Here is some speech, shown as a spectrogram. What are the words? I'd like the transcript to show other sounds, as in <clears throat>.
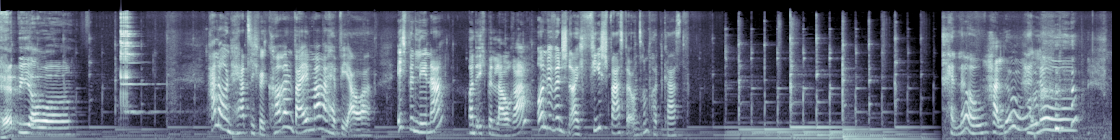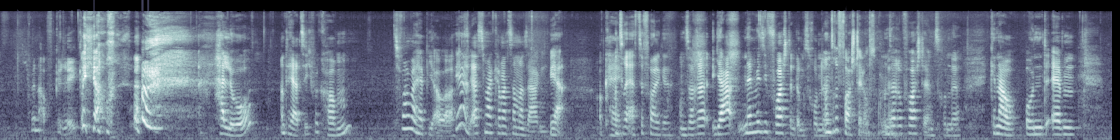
Happy Hour! Hallo und herzlich willkommen bei Mama Happy Hour. Ich bin Lena Und ich bin Laura. und wir wünschen euch viel Spaß bei unserem Podcast. Hallo. Hallo. Hallo. <laughs> Ich bin aufgeregt. Ich auch. <laughs> Hallo und herzlich willkommen zu Mama Happy Hour. Ja. Das erste Mal kann man es nochmal sagen. Ja, Okay. unsere erste Folge. Unsere, ja, nennen wir sie Vorstellungsrunde. Unsere Vorstellungsrunde. Unsere Vorstellungsrunde. Genau. Und ähm,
